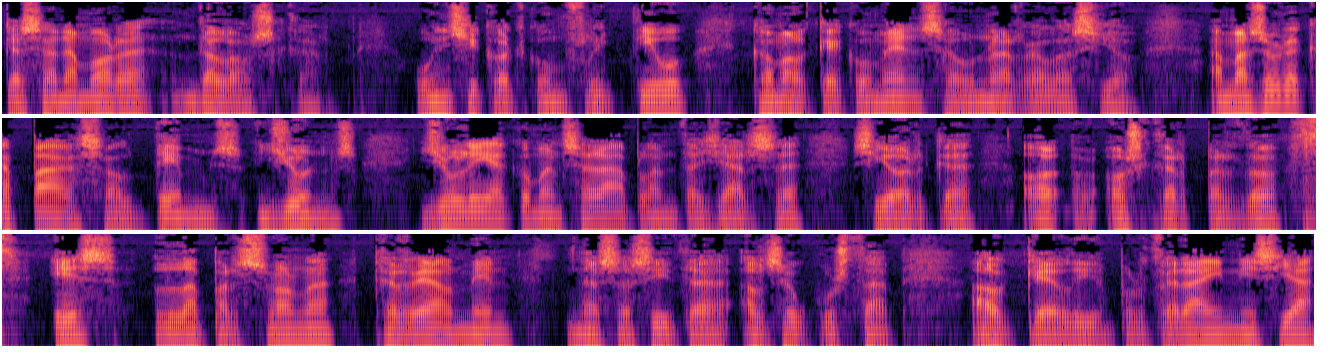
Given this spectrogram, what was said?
que s'enamora de l'Òscar un xicot conflictiu com el que comença una relació. A mesura que passa el temps junts, Júlia començarà a plantejar-se si Orca, o, Òscar perdó, és la persona que realment necessita al seu costat, el que li portarà a iniciar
